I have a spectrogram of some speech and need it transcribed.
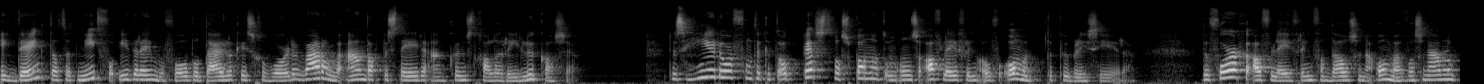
Ik denk dat het niet voor iedereen bijvoorbeeld duidelijk is geworden waarom we aandacht besteden aan kunstgalerie Lucassen. Dus hierdoor vond ik het ook best wel spannend om onze aflevering over Omme te publiceren. De vorige aflevering van Dalsen naar Omme was namelijk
